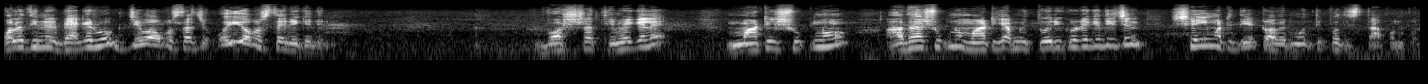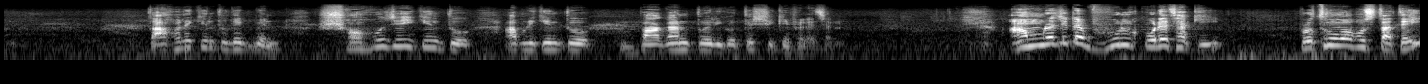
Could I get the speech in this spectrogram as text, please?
পলিথিনের ব্যাগের হোক, যে অবস্থা আছে, ওই অবস্থায় রেখে দিন। বর্ষা থেমে গেলে মাটি শুকনো, আধা শুকনো মাটি আপনি তৈরি করে রেখে দিয়েছেন, সেই মাটি দিয়ে টবের মধ্যে প্রতিস্থাপন করুন। তাহলে কিন্তু দেখবেন সহজেই কিন্তু আপনি কিন্তু বাগান তৈরি করতে শিখে ফেলেছেন। আমরা যেটা ভুল করে থাকি প্রথম অবস্থাতেই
